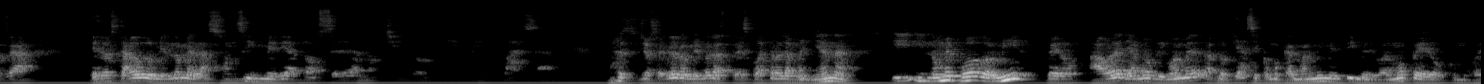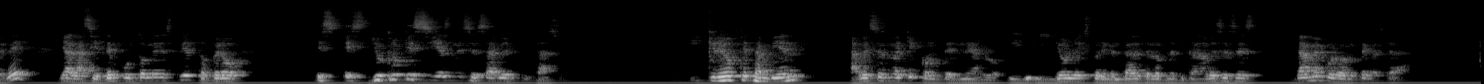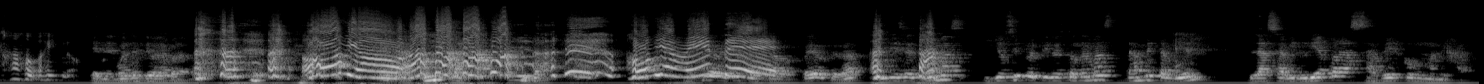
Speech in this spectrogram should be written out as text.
o sea, he estado durmiéndome a las once y media, doce de la noche. ¿qué te pasa? Pues yo sé de dormirme a las tres, cuatro de la mañana y, no me puedo dormir, pero ahora ya me obligo a, me, porque hace como calmar mi mente y me duermo, pero como bebé, y a las siete en punto me despierto, pero es, es, yo creo que sí es necesario el putazo. Y creo que también a veces no hay que contenerlo, y, y yo lo he experimentado y te lo he platicado, a veces es, dame por donde tengas que dar Ay, no. En el buen sentido de la palabra. ¡Obvio! ¡Obviamente! Feo te da. Y dices, nada más, y yo siempre pido esto, nada más dame también la sabiduría para saber cómo manejar.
